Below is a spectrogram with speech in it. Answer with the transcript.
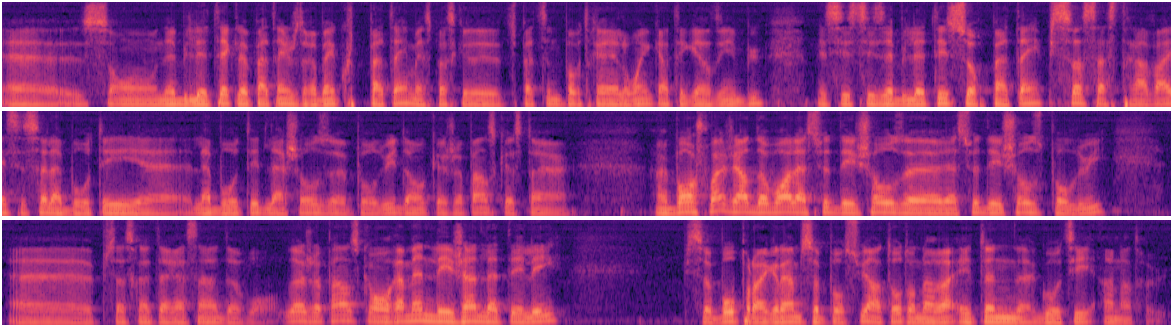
euh, son habileté avec le patin. Je dirais bien coup de patin, mais c'est parce que tu patines pas très loin quand tu es gardien de but. Mais c'est ses habiletés sur patin. Puis ça, ça se travaille. C'est ça la beauté, euh, la beauté de la chose pour lui. Donc, je pense que c'est un, un, bon choix. J'ai hâte de voir la suite des choses, euh, la suite des choses pour lui. Euh, puis ça serait intéressant de voir. Là, je pense qu'on ramène les gens de la télé. Ce beau programme se poursuit. Entre autres, on aura Ethan Gauthier en entrevue.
